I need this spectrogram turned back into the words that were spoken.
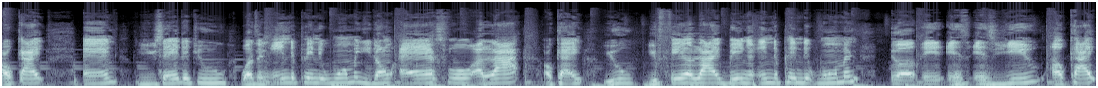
okay? And you said that you was an independent woman. You don't ask for a lot, okay? You you feel like being an independent woman uh, is is you, okay?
